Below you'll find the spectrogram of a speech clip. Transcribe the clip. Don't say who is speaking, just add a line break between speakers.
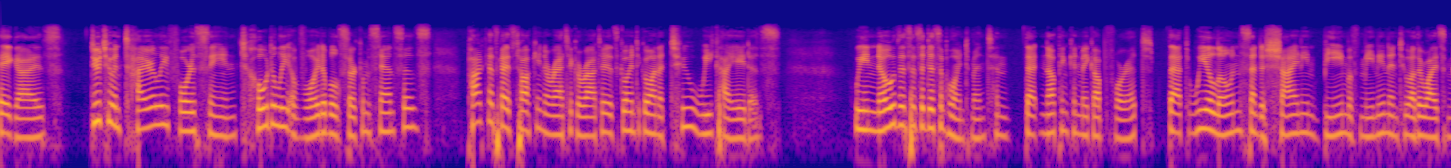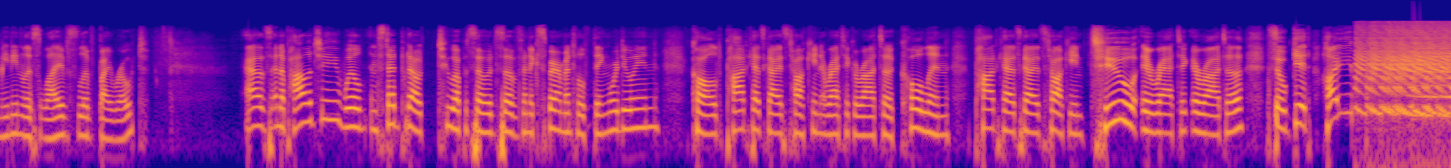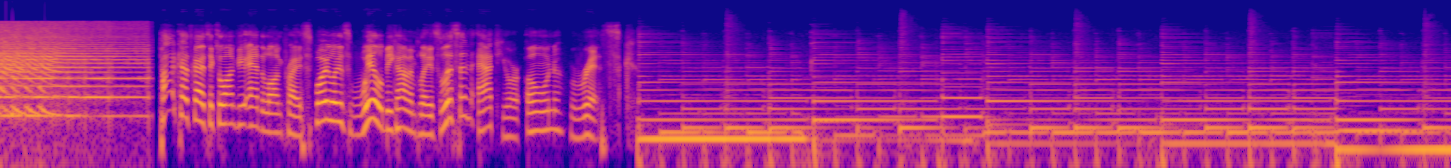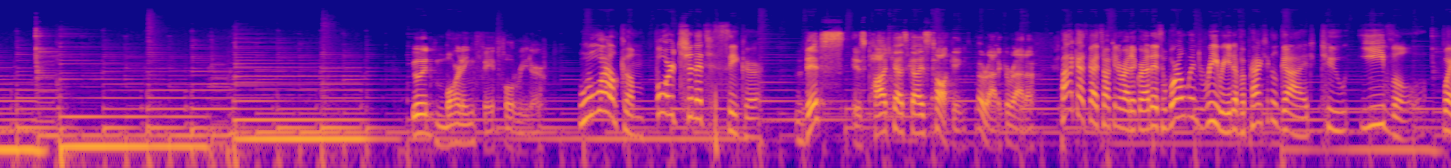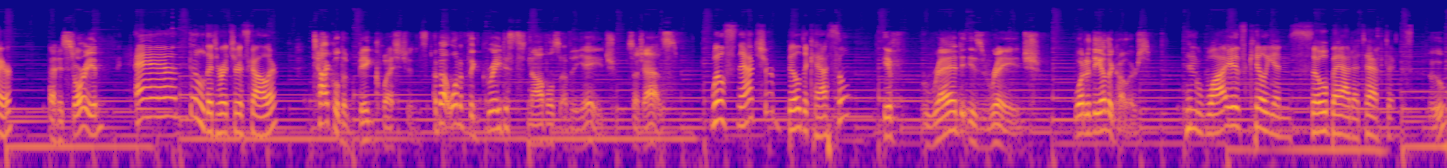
Hey guys. Due to entirely foreseen, totally avoidable circumstances, Podcast Guys Talking Erratic Errata is going to go on a two week hiatus. We know this is a disappointment and that nothing can make up for it, that we alone send a shining beam of meaning into otherwise meaningless lives lived by rote. As an apology, we'll instead put out two episodes of an experimental thing we're doing called Podcast Guys Talking Erratic Errata colon Podcast Guys Talking to Erratic Errata. So get hype! Podcast Guys takes a long view and a long price. Spoilers will be commonplace. Listen at your own risk.
Good morning, faithful reader.
Welcome, fortunate seeker.
This is Podcast Guys Talking Erratic Errata.
Podcast Guys Talking Erratic Errata is a whirlwind reread of a practical guide to evil, where
A historian
and a literature scholar
tackle the big questions about one of the greatest novels of the age, such as
will Snatcher build a castle?
If red is rage, what are the other colors?
And why is Killian so bad at tactics?
Ooh.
